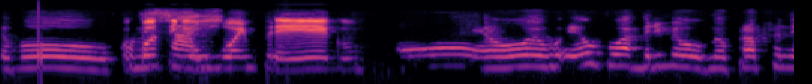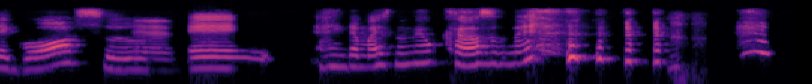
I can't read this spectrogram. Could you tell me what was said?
eu vou começar conseguir um bom emprego. É, ou eu, eu vou abrir meu, meu próprio negócio. É. É, ainda mais no meu caso, né?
